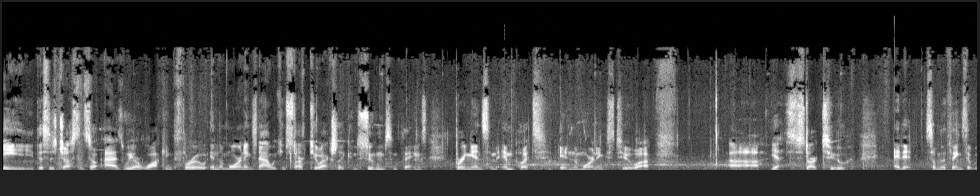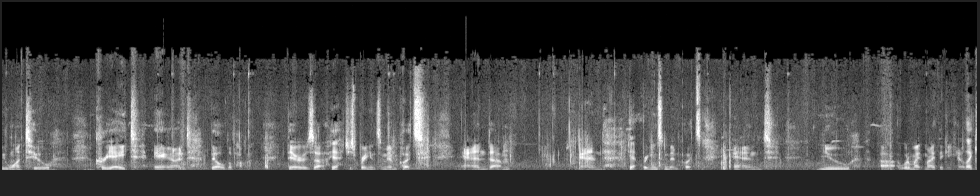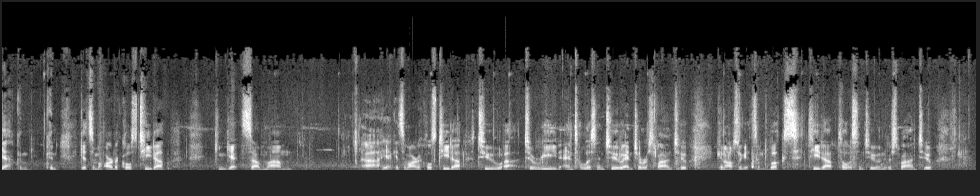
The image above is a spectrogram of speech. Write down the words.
Hey, this is Justin. So, as we are walking through in the mornings, now we can start to actually consume some things, bring in some inputs in the mornings to, uh, uh, yeah, start to edit some of the things that we want to create and build upon. There's, uh, yeah, just bring in some inputs and, um, and yeah, bring in some inputs and new uh, what am I, am I thinking here? Like, yeah, can get some articles teed up, can get some, um, uh, yeah, get some articles teed up to uh, to read and to listen to and to respond to. Can also get some books teed up to listen to and respond to.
